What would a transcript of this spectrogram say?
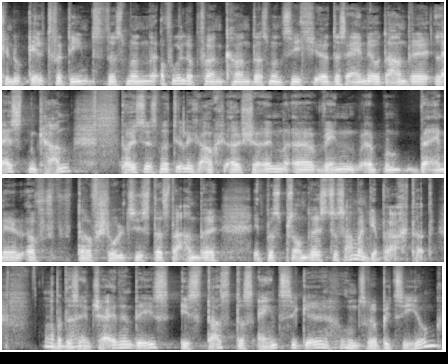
genug Geld verdient, dass man auf Urlaub fahren kann, dass man sich äh, das eine oder andere leisten kann. Da ist es natürlich auch äh, schön, äh, wenn der eine darauf stolz ist, dass der andere etwas Besonderes zusammengebracht hat. Aber das Entscheidende ist, ist das das einzige unserer Beziehung?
